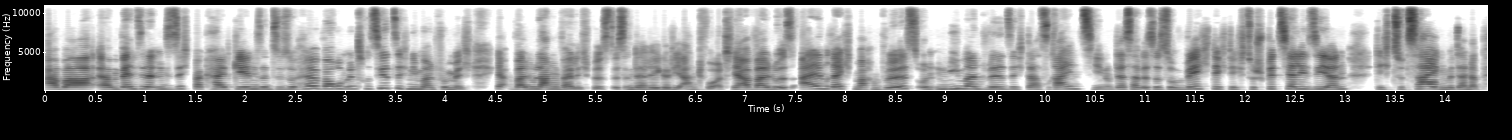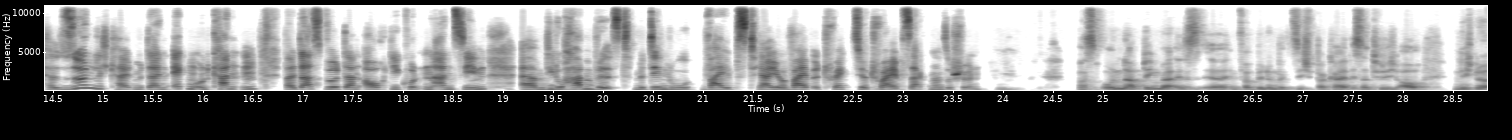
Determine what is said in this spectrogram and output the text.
aber ähm, wenn sie dann in die Sichtbarkeit gehen, sind sie so, hä, warum interessiert sich niemand für mich? Ja, weil du langweilig bist, ist in der Regel die Antwort, ja, weil du es allen recht machen willst und niemand will sich das reinziehen und deshalb ist es so wichtig, dich zu spezialisieren, dich zu zeigen mit deiner Persönlichkeit, mit deinen Ecken und Kanten, weil das wird dann auch die Kunden anziehen, ähm, die du haben willst, mit denen du vibest. Ja, your vibe attracts your tribe, sagt man so schön. Was unabdingbar ist äh, in Verbindung mit Sichtbarkeit, ist natürlich auch nicht nur,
